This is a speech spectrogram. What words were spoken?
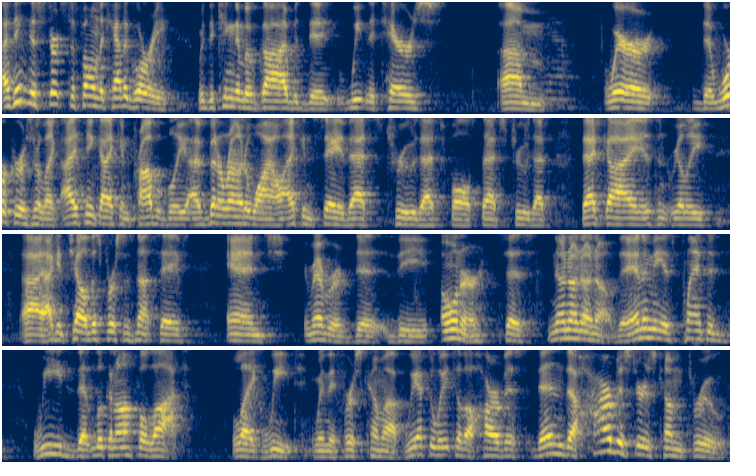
I think this starts to fall in the category with the kingdom of God, with the wheat and the tares, um, Yeah. where the workers are like, I think I can probably I've been around a while, I can say that's true, that's false, that's true, that's that guy isn't really uh, I can tell this person's not saved. And remember, the the owner says, No, no, no, no. The enemy has planted weeds that look an awful lot like wheat when they first come up. We have to wait till the harvest. Then the harvesters come through.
